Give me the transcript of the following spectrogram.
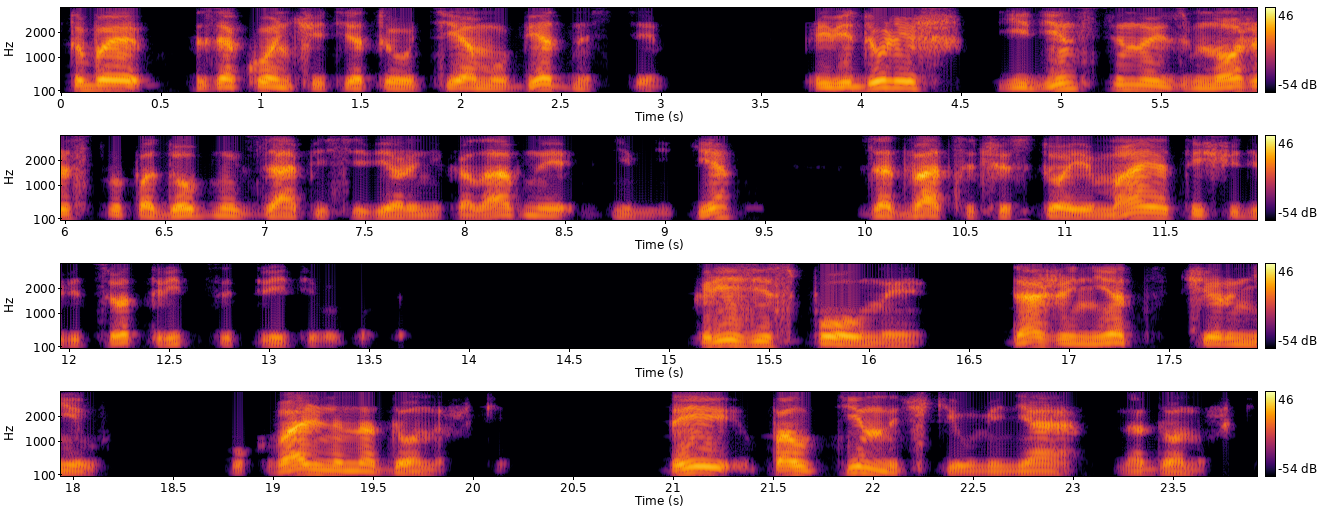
Чтобы закончить эту тему бедности, приведу лишь единственную из множества подобных записей Веры Николаевны в дневнике за 26 мая 1933 года. Кризис полный, даже нет чернил, буквально на донышке. Да и полтинночки у меня на донышке.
